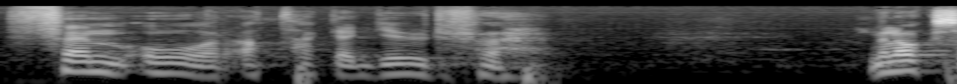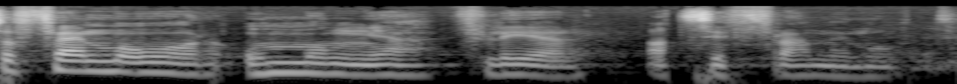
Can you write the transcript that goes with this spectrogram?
Fem år att tacka Gud för. Men också fem år och många fler att se fram emot.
